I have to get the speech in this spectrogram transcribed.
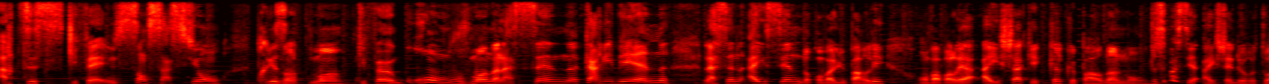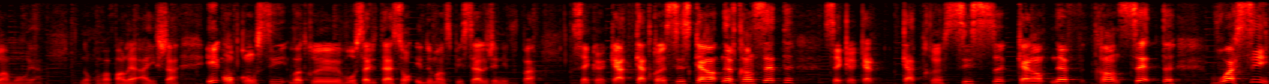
artiste qui fait une sensation présentement, qui fait un gros mouvement dans la scène caribéenne, la scène haïtienne. Donc, on va lui parler. On va parler à Aïcha qui est quelque part dans le monde. Je ne sais pas si Aïcha est de retour à Montréal. Donc, on va parler à Aïcha. Et on prend aussi votre, vos salutations et demandes spéciales. Gênez-vous pas. 514-86-49-37. 514-86-49-37. Voici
